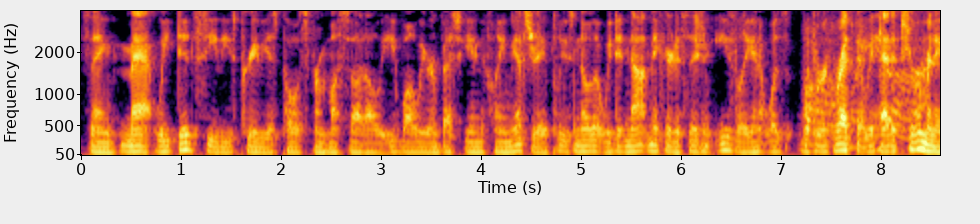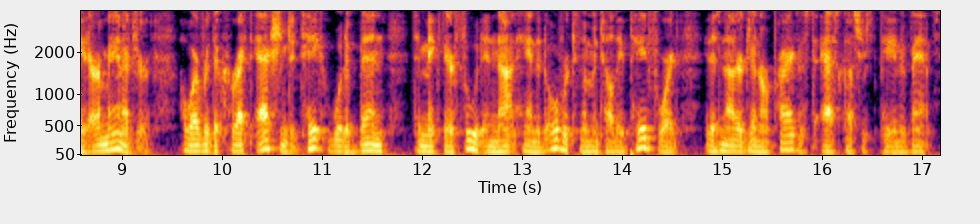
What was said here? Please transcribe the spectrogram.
saying, Matt, we did see these previous posts from Masood Ali while we were investigating the claim yesterday. Please know that we did not make our decision easily, and it was with oh regret that we had to terminate our manager. However, the correct action to take would have been to make their food and not hand it over to them until they paid for it. It is not our general practice to ask customers to pay in advance.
